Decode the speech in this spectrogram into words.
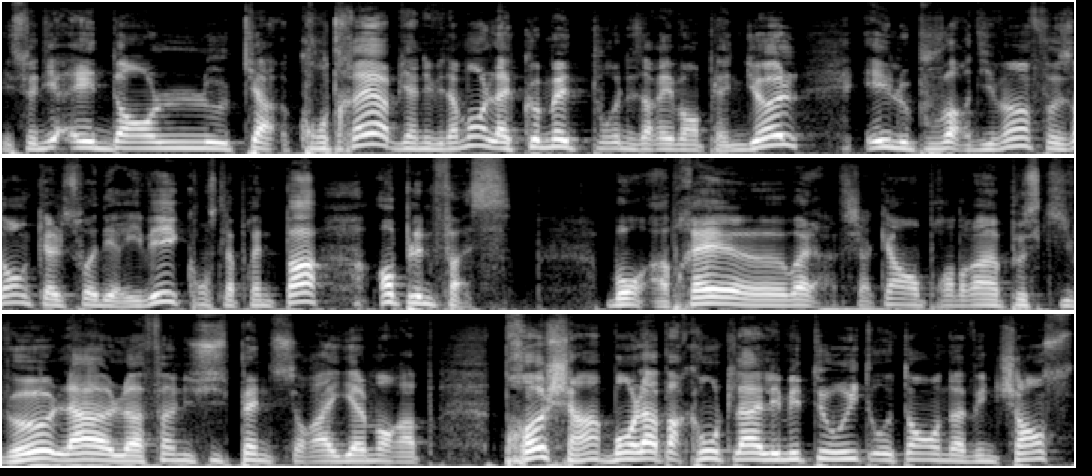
et se dire, et dans le cas contraire, bien évidemment, la comète pourrait nous arriver en pleine gueule, et le pouvoir divin faisant qu'elle soit dérivée qu'on se la prenne pas en pleine face. Bon, après, euh, voilà, chacun en prendra un peu ce qu'il veut. Là, la fin du suspense sera également proche. hein. Bon, là, par contre, là, les météorites, autant on avait une chance.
